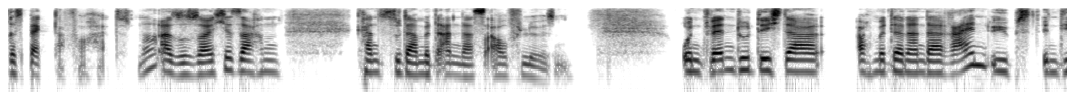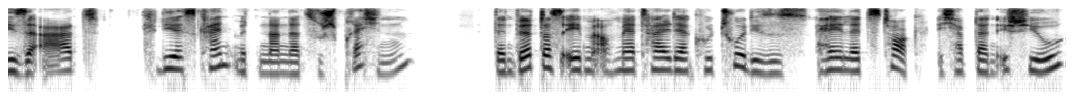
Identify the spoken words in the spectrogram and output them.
Respekt davor hat. Ne? Also solche Sachen kannst du damit anders auflösen. Und wenn du dich da auch miteinander reinübst in diese Art, clear as kind miteinander zu sprechen, dann wird das eben auch mehr Teil der Kultur, dieses Hey, let's talk. Ich habe da ein Issue,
